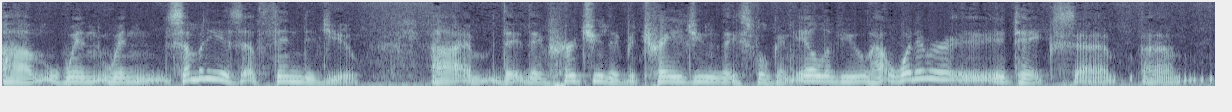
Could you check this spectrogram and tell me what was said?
um, when when somebody has offended you, uh, they, have hurt you, they've betrayed you, they've spoken ill of you, how, whatever it takes, uh, um,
